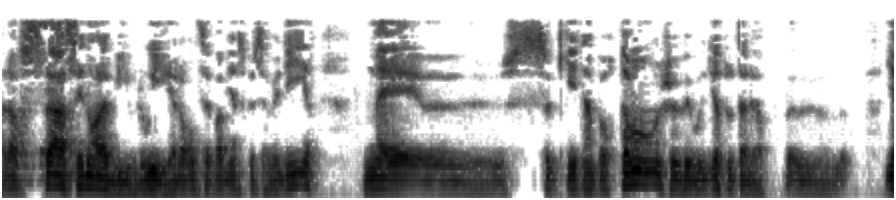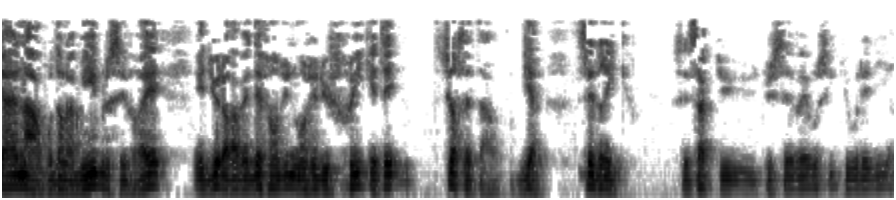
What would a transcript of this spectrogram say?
Alors ça, c'est dans la Bible, oui. Alors on ne sait pas bien ce que ça veut dire, mais euh, ce qui est important, je vais vous le dire tout à l'heure. Euh, il y a un arbre dans la Bible, c'est vrai, et Dieu leur avait défendu de manger du fruit qui était sur cet arbre. Bien. Cédric, c'est ça que tu, tu savais aussi que tu voulais dire?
